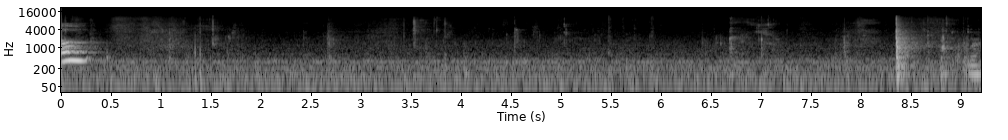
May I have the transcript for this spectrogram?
아우. 뭐야?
